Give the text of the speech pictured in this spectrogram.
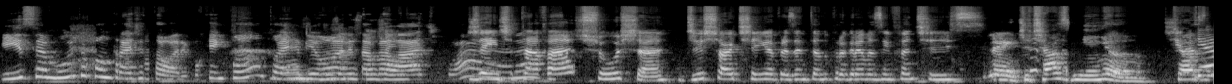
E isso é muito contraditório, porque enquanto a Hermione estava lá, tipo, ah, Gente, né? tava a Xuxa de shortinho apresentando programas infantis. Gente, tiazinha. Tiazinha.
